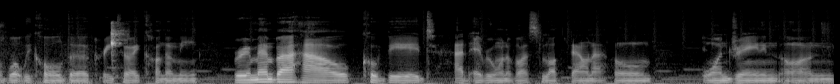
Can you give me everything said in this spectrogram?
of what we call the creator economy. Remember how COVID had every one of us locked down at home, wondering on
